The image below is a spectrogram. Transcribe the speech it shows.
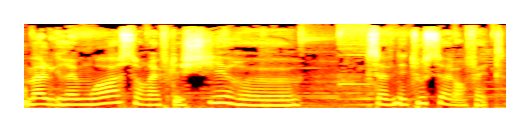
malgré moi, sans réfléchir. ça venait tout seul en fait.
